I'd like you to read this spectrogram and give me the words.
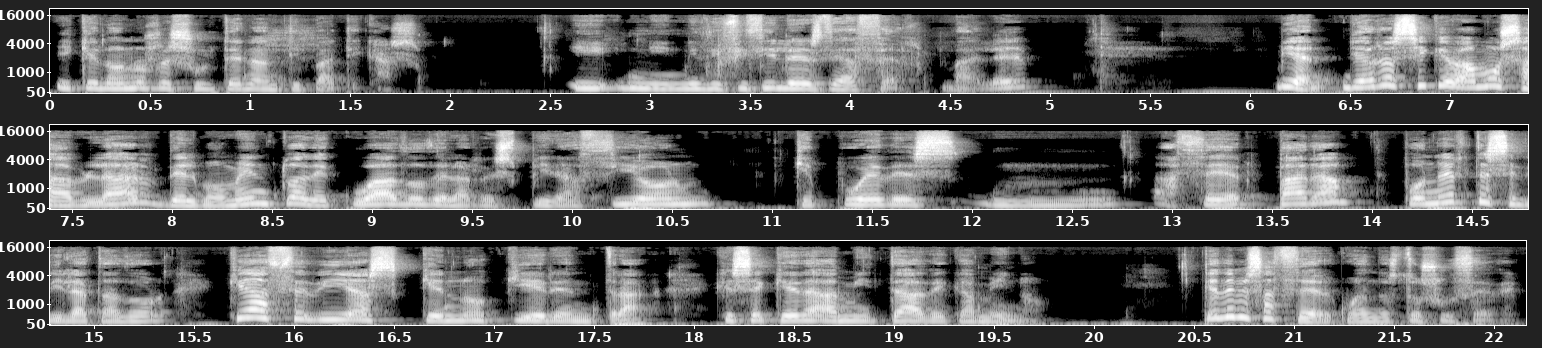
y que no nos resulten antipáticas y ni, difíciles de hacer, ¿vale? Bien, y ahora sí que vamos a hablar del momento adecuado de la respiración que puedes mm, hacer para ponerte ese dilatador que hace días que no quiere entrar, que se queda a mitad de camino. ¿Qué debes hacer cuando esto sucede?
